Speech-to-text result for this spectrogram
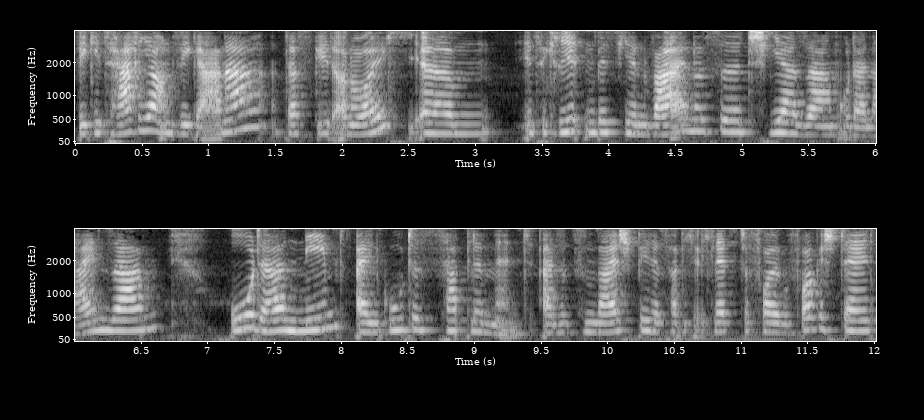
Vegetarier und Veganer, das geht an euch, ähm, integriert ein bisschen Walnüsse, Chiasamen oder Leinsamen oder nehmt ein gutes Supplement. Also zum Beispiel, das habe ich euch letzte Folge vorgestellt,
